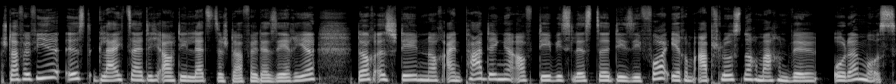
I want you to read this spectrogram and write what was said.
Staffel 4 ist gleichzeitig auch die letzte Staffel der Serie, doch es stehen noch ein paar Dinge auf Devis Liste, die sie vor ihrem Abschluss noch machen will oder muss.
